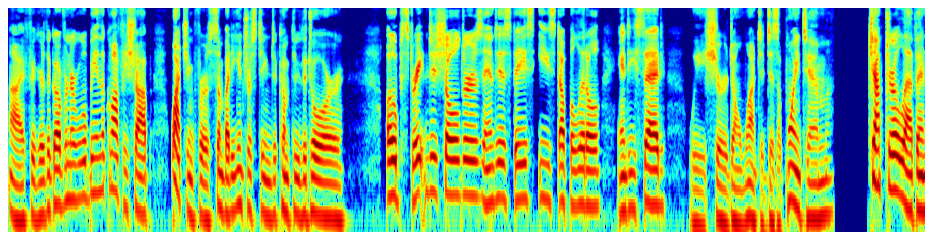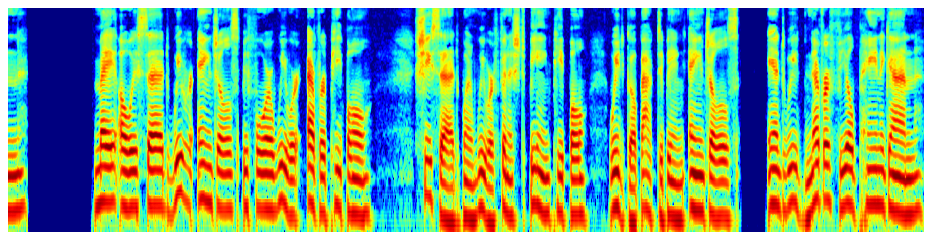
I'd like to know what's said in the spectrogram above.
I figure the governor will be in the coffee shop, watching for somebody interesting to come through the door. Ob straightened his shoulders and his face eased up a little, and he said, We sure don't want to disappoint him. Chapter 11 May always said we were angels before we were ever people. She said when we were finished being people, we'd go back to being angels, and we'd never feel pain again.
